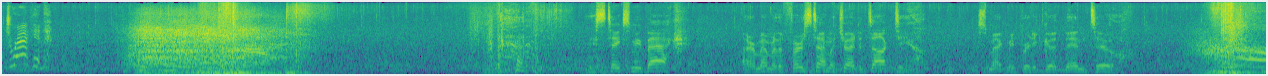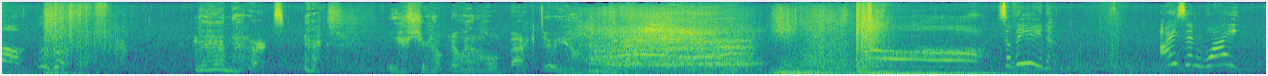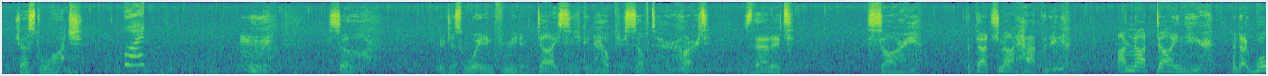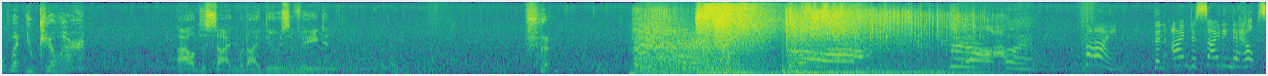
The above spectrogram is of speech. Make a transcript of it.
the dragon! This takes me back. I remember the first time I tried to talk to you. You smacked me pretty good then, too. Man, that hurts. You sure don't know how to hold back, do you? Zaveid! Eizen White! Just watch. What? So, you're just waiting for me to die so you can help yourself to her heart. Is that it? Sorry, but that's not happening. I'm not dying here, and I won't let you kill her. I'll decide what I do, Zaveid.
